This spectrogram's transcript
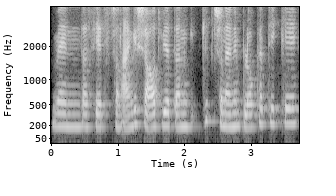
wenn das jetzt schon angeschaut wird, dann gibt es schon einen Blogartikel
